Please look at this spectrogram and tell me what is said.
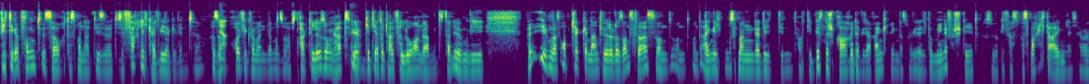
Wichtiger Punkt ist auch, dass man halt diese, diese Fachlichkeit wiedergewinnt. Ja. Also ja. häufig, wenn man, wenn man so abstrakte Lösungen hat, ja. geht die ja total verloren, damit es dann irgendwie irgendwas Object genannt wird oder sonst was. Und, und, und eigentlich muss man ja die, die, auch die Business-Sprache da wieder reinkriegen, dass man wieder die Domäne versteht. Also wirklich, was, was mache ich da eigentlich? Aber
